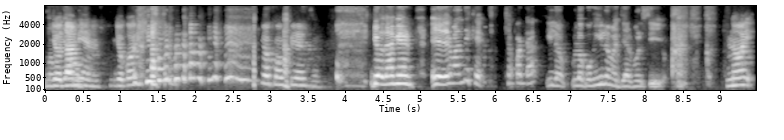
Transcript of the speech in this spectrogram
yo también, yo cogí uno también, lo confieso. Yo también, el hermano dije, chapa acá, y lo, lo cogí y lo metí al bolsillo. No, y,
